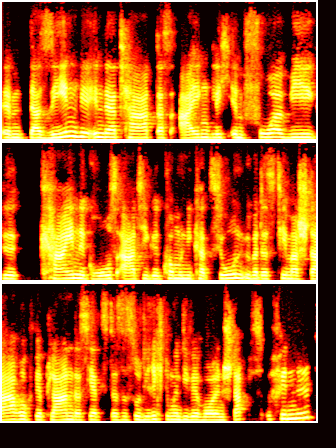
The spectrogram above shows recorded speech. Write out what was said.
Ähm, da sehen wir in der Tat, dass eigentlich im Vorwege keine großartige Kommunikation über das Thema Staruk. Wir planen das jetzt, das ist so die Richtung, in die wir wollen, stattfindet.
